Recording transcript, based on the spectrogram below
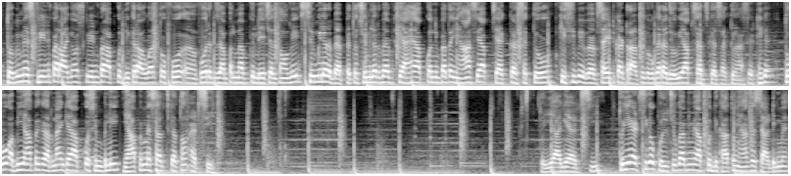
तो अभी मैं स्क्रीन पर आ गया हूँ स्क्रीन पर आपको दिख रहा होगा तो फॉर एग्ज़ाम्पल मैं आपको ले चलता हूँ अभी सिमिलर वेब पे। तो सिमिलर वेब क्या है आपको नहीं पता यहाँ से आप चेक कर सकते हो किसी भी वेबसाइट का ट्रैफ़िक वगैरह जो भी आप सर्च कर सकते हो। यहाँ से, ठीक है? तो अभी यहाँ पे करना है क्या आपको सिंपली यहाँ पे मैं सर्च करता हूँ एटसी तो ये आ गया एटसी तो ये एटसी का खुल चुका है मैं आपको दिखाता हूँ यहाँ से स्टार्टिंग में।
